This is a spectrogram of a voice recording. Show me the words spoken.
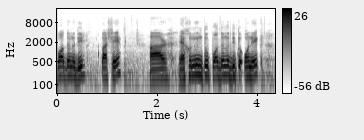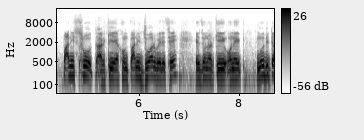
পদ্মা নদীর পাশে। আর এখন কিন্তু পদ্মা নদীতে অনেক পানির স্রোত আর কি, এখন পানির জোয়ার বেড়েছে। এর জন্য আর কি অনেক নদীটা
